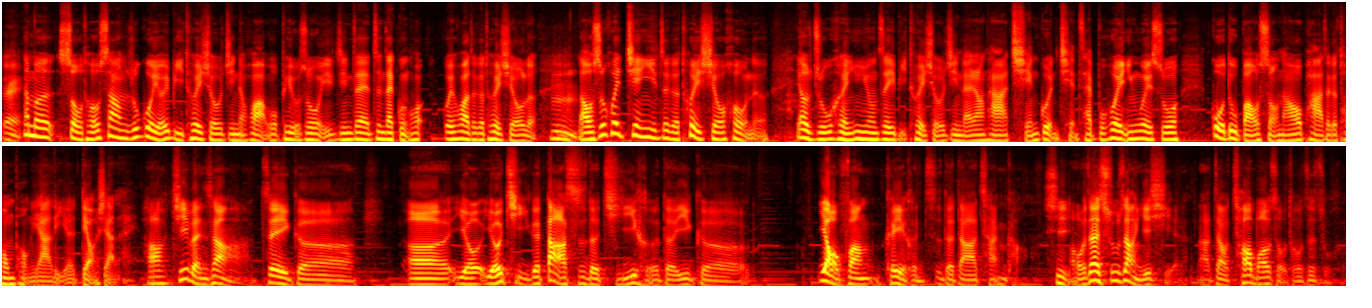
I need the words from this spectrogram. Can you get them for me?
对，那么手头上如果有一笔退休金的话，我譬如说我已经在正在规划规划这个退休了，嗯，老师会建议这个退休后呢，要如何运用这一笔退休金来让它钱滚钱，才不会因为说过度保守，然后怕这个通膨压力而掉下来。好，基本上啊，这个。呃，有有几个大师的集合的一个药方，可以很值得大家参考。是，我在书上也写了，那叫超保守投资组合。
